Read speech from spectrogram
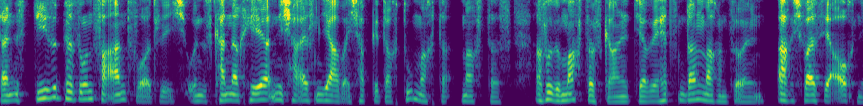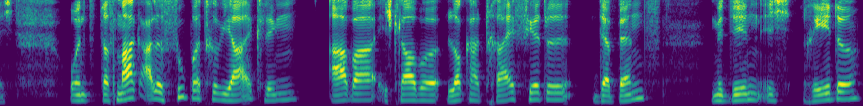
dann ist diese Person verantwortlich und es kann nachher nicht heißen, ja, aber ich habe gedacht, du mach da, machst das. Achso, du machst das gar nicht. Ja, wer hätte denn dann machen sollen? Ach, ich weiß ja auch nicht. Und das mag alles super trivial klingen, aber ich glaube, locker drei Viertel der Bands, mit denen ich rede,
